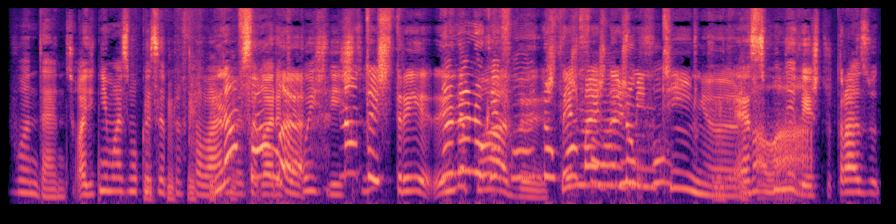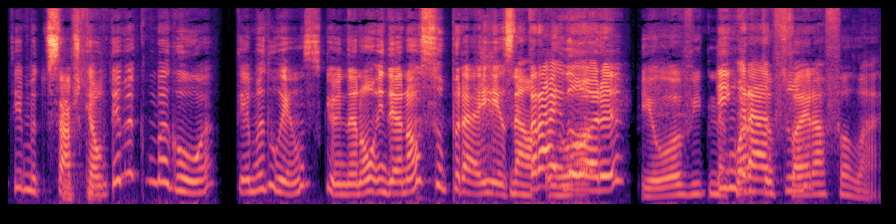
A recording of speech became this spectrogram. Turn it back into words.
Vou andando. Olha, tinha mais uma coisa para falar, Não mas agora fala. depois disto. Não tens três, ainda não quero podes. falar, não tens mais falar, dois não vou. minutinhos. É a segunda vez que tu trazes o tema. Tu sabes que é um tema que me magoa. Tema do Enzo, que eu ainda não, ainda não superei. Esse Não, traidor. Eu ouvi-te na quarta-feira a falar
